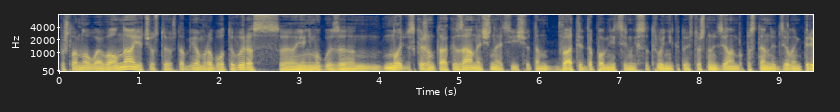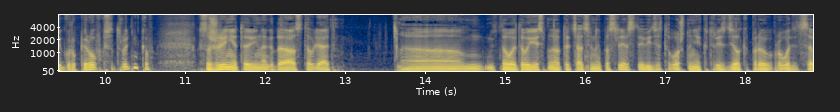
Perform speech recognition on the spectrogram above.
пошла новая волна, я чувствую, что объем работы вырос, э, я не могу за, ну, скажем так, за ночь найти еще там 2-3 дополнительных сотрудника. То есть то, что мы делаем, мы постоянно делаем перегруппировку сотрудников. К сожалению, это иногда оставляет э, того этого есть отрицательные последствия в виде того, что некоторые сделки проводятся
